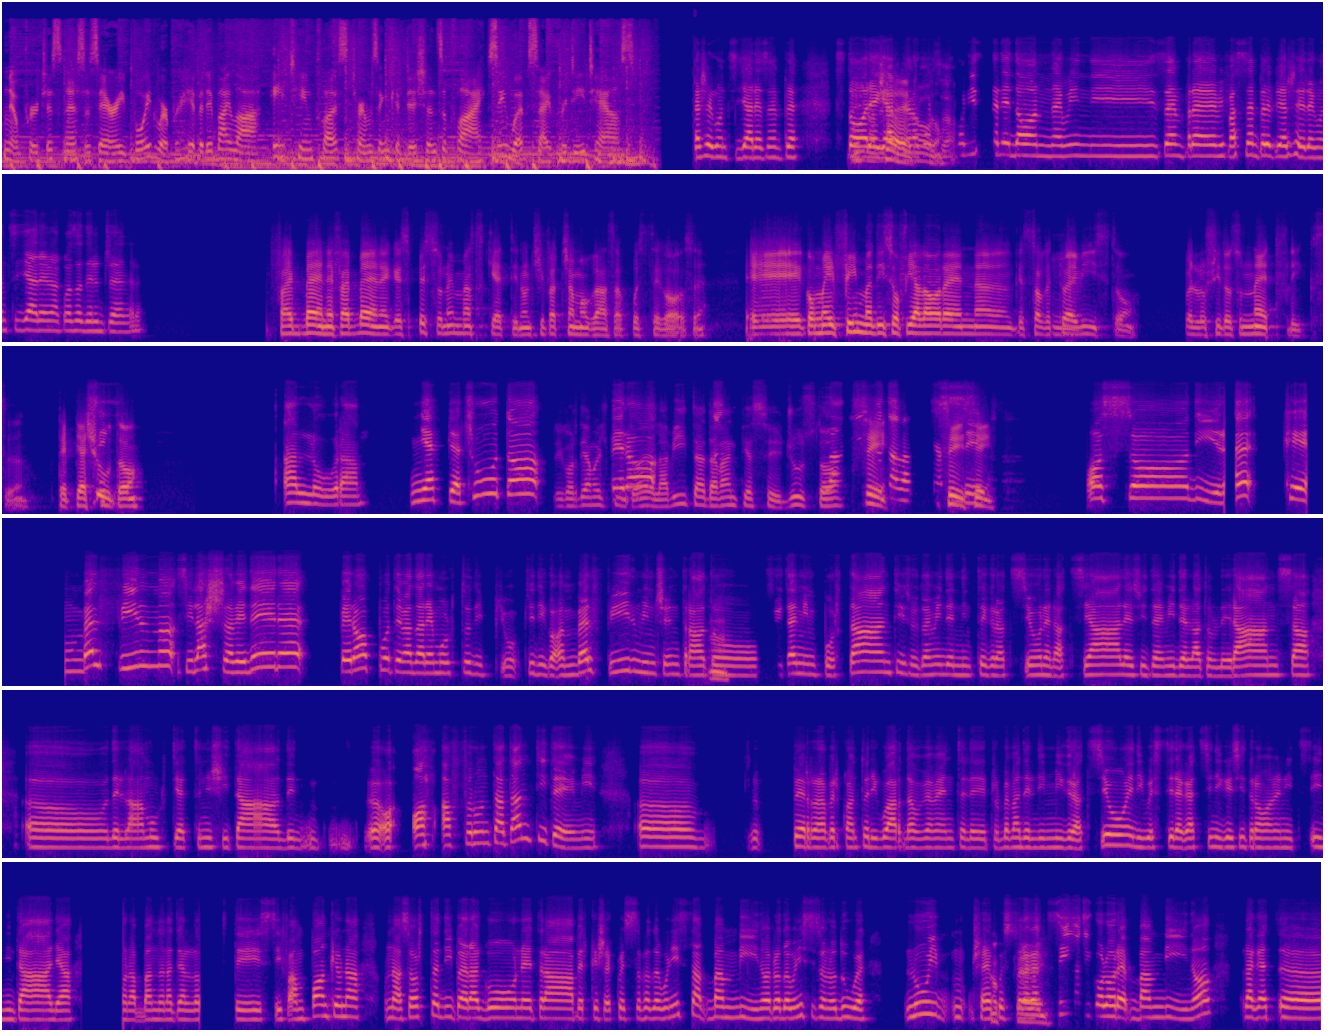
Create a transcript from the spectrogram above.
No purchase necessary. Void where prohibited by law. 18 plus terms and conditions apply. See website for details. piace consigliare sempre storie che certo. abbiano protagoniste le donne, quindi sempre, mi fa sempre piacere consigliare una cosa del genere. fai bene, fai bene, che spesso noi maschietti non ci facciamo caso a queste cose. E come il film di Sofia Loren, eh, che so che tu Mm. hai visto, quello uscito su Netflix, ti è piaciuto? Allora, mi è piaciuto Ricordiamo il Però- titolo, è La vita davanti a sé, giusto? la Sì, vita davanti a sì, sé. sì. Posso dire che è un bel film, si lascia vedere, però poteva dare molto di più. Ti dico, è un bel film incentrato sui temi importanti, sui temi dell'integrazione razziale, sui temi della tolleranza, eh, della multietnicità, de- ho- affronta tanti temi. eh, per, per quanto riguarda ovviamente le- il problema dell'immigrazione, di questi ragazzini che si trovano in, in Italia, sono abbandonati a loro stessi, fa un po' anche una, una sorta di paragone tra, perché c'è questo protagonista bambino, i protagonisti sono due, lui, mm, c'è questo Ok. ragazzino di colore bambino, raga-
